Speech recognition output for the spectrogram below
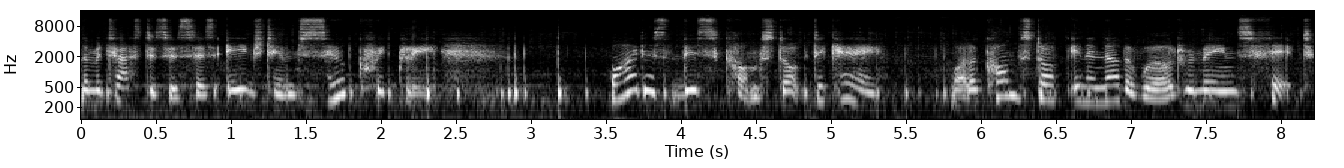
The metastasis has aged him so quickly. Why does this Comstock decay, while a Comstock in another world remains fit?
